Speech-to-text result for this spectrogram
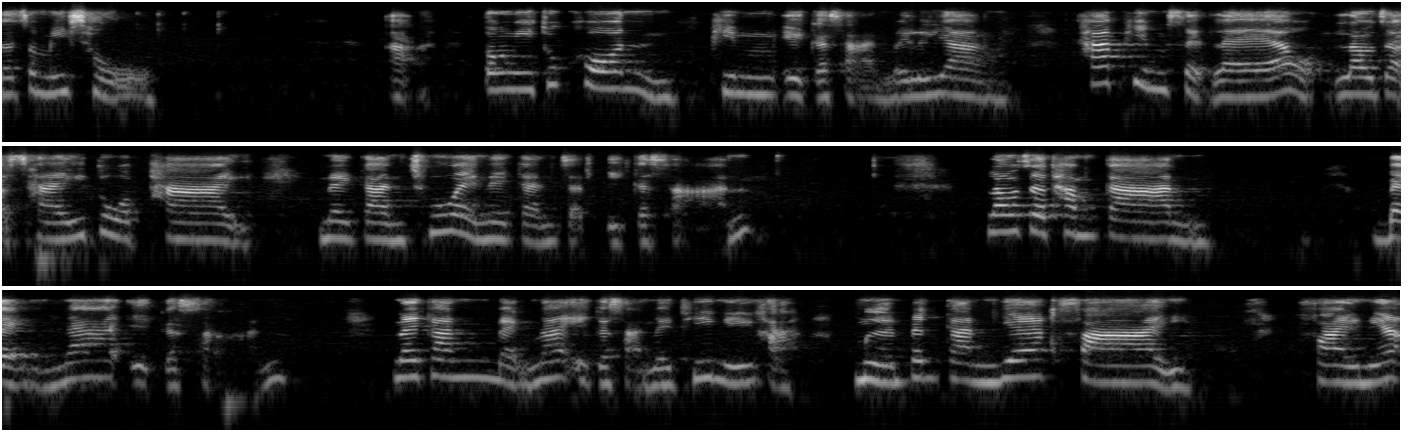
ก็จะไม่โชว์อะตรงนี้ทุกคนพิมพ์เอกสารไว้หรือยัง ถ้าพิมพ์เสร็จแล้วเราจะใช้ตัวพายในการช่วยในการจัดเอกสาร เราจะทำการแบ่งหน้าเอกสาร ในการแบ่งหน้าเอกสารในที่นี้ค่ะ เหมือนเป็นการแยกไฟล์ไฟล์เนี้ย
